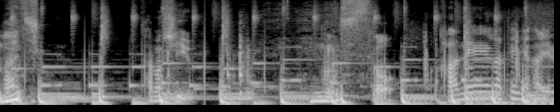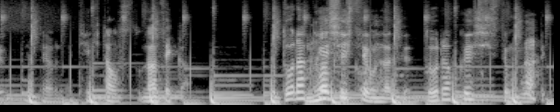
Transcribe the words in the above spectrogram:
マジら楽しいよ。楽しそう。金が手に入るんだよね、敵倒すと、なぜか。ドラクエシステムになってる、ドラクエシステムになってる。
